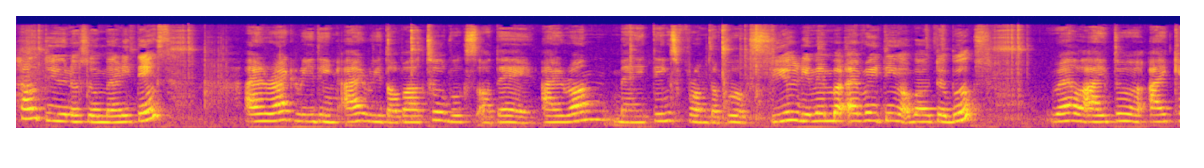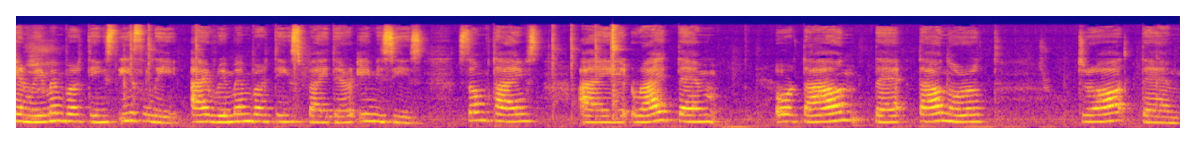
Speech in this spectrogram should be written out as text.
how do you know so many things? I like reading. I read about two books a day. I learn many things from the books. Do you remember everything about the books? Well, I do. I can remember things easily. I remember things by their images. Sometimes I write them or down, the, down or draw them.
